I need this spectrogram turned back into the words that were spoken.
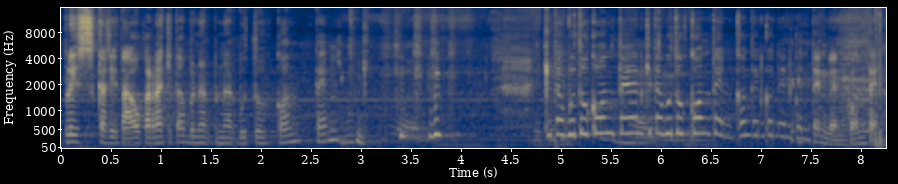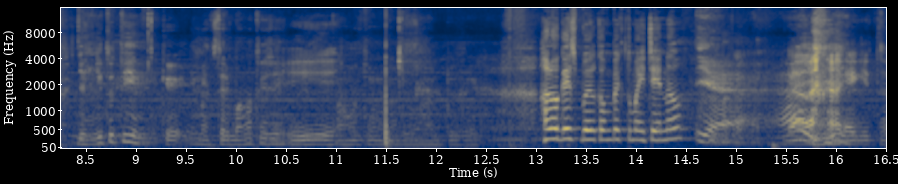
please kasih tahu karena kita benar-benar butuh konten. kita butuh konten, kita butuh konten, konten, konten, konten dan konten. Jangan gitu tin, kayak ini mainstream banget sih. Iya. Halo guys, welcome back to my channel. Iya. Lah, kayak gitu.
